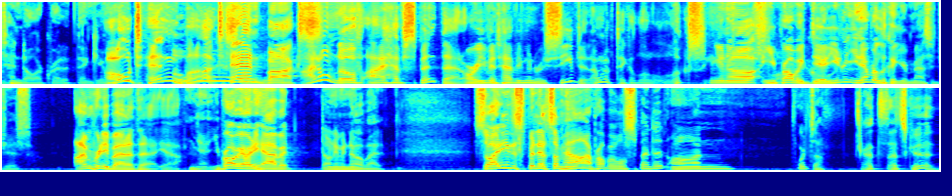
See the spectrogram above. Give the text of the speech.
Ten dollar credit, thank you. Oh, 10 bucks. Ten bucks. I don't know if I have spent that or even have even received it. I'm going to take a little look. You know, you probably did. You, you never look at your messages. I'm pretty bad at that. Yeah. Yeah, you probably already have it. Don't even know about it. So I need to spend it somehow. I probably will spend it on Forza. That's that's good.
